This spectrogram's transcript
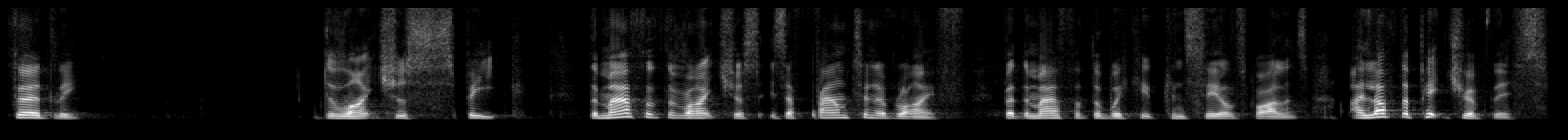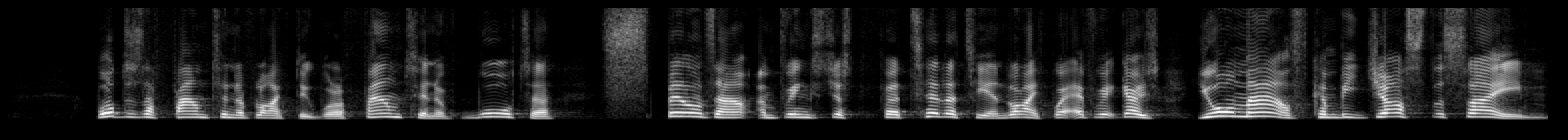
Thirdly, the righteous speak. The mouth of the righteous is a fountain of life, but the mouth of the wicked conceals violence. I love the picture of this what does a fountain of life do? Well, a fountain of water spills out and brings just fertility and life wherever it goes. Your mouth can be just the same.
